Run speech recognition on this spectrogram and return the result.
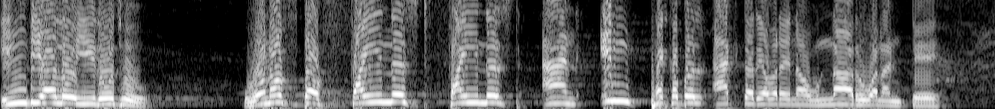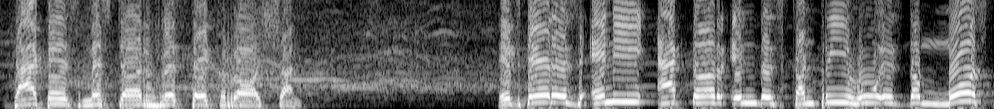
ఇండియాలో ఈరోజు one of the finest finest and impeccable actor ఎవరైనా ఉన్నారు అని అంటే that is mister Hrithik Roshan If there is any actor in this country who is the most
